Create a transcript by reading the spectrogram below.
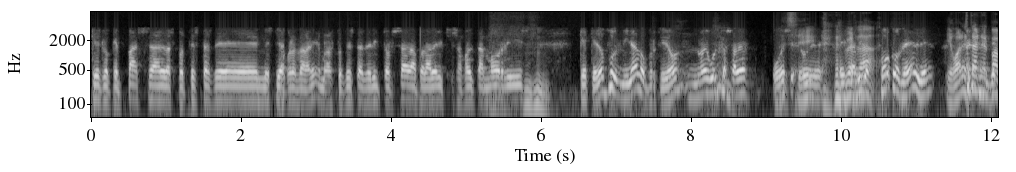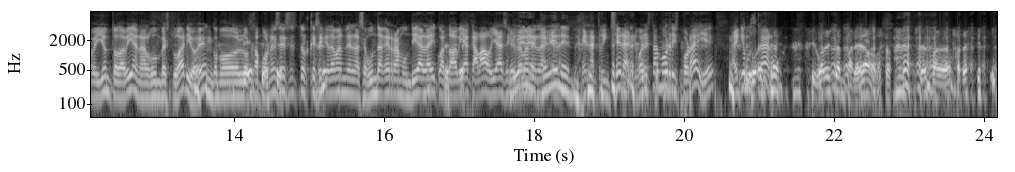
qué es lo que pasa, las protestas de, me estoy acordando ahora mismo, las protestas de Víctor Sada por haber hecho esa falta a Morris, que quedó fulminado, porque yo no he vuelto a saber, o es, Sí, eh, es verdad. poco de él, ¿eh? Igual está en el pabellón todavía, en algún vestuario, ¿eh? Como los japoneses estos que se quedaban en la Segunda Guerra Mundial ahí cuando había acabado ya, se Que quedaban vienen, en, la, que en la- vienen. en la trinchera. Igual está Morris por ahí, ¿eh? Hay que buscar. Igual está emparedado. Está emparedado por ahí.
